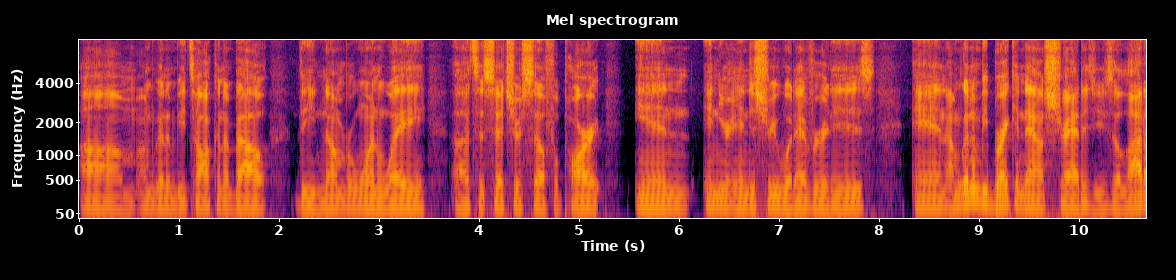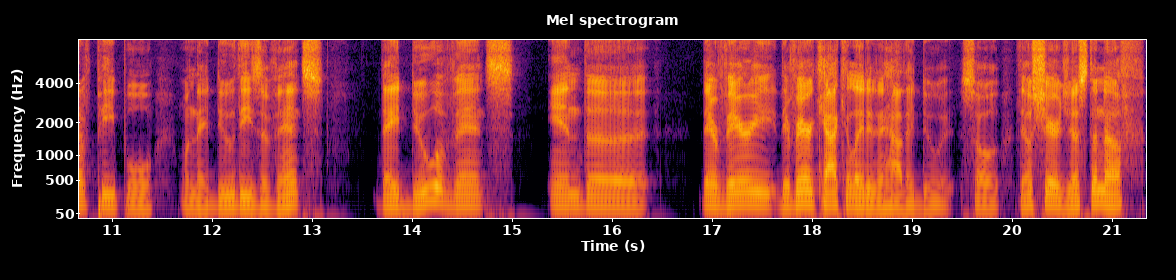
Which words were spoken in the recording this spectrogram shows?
Um, I'm going to be talking about the number one way uh, to set yourself apart in in your industry, whatever it is. And I'm going to be breaking down strategies. A lot of people, when they do these events, they do events in the they're very they're very calculated in how they do it. So they'll share just enough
